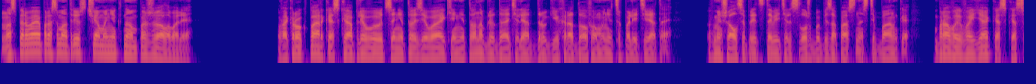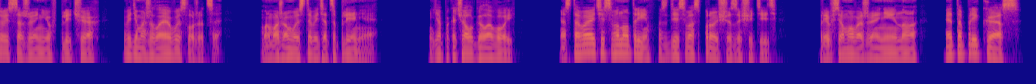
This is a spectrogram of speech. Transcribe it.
Но сперва я просмотрю, с чем они к нам пожаловали. Вокруг парка скапливаются не то зеваки, не то наблюдатели от других родов и муниципалитета. Вмешался представитель службы безопасности банка, бравый вояка с косой сожжению в плечах, видимо, желая выслужиться. Мы можем выставить оцепление. Я покачал головой. «Оставайтесь внутри, здесь вас проще защитить». «При всем уважении, но...» «Это приказ»,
